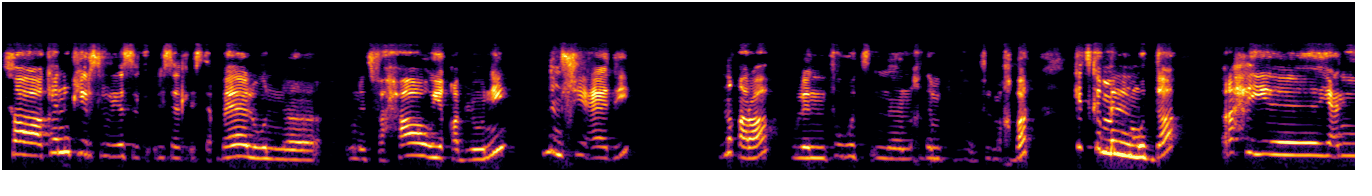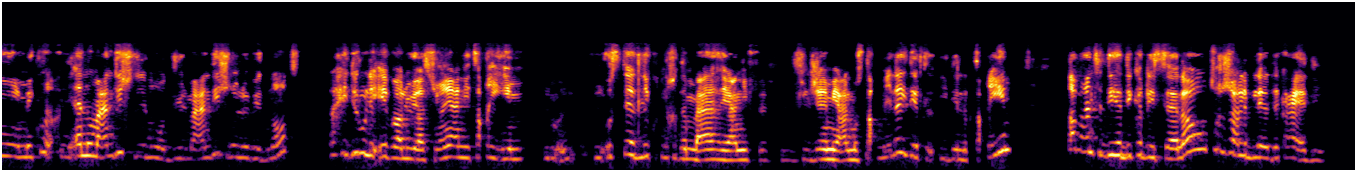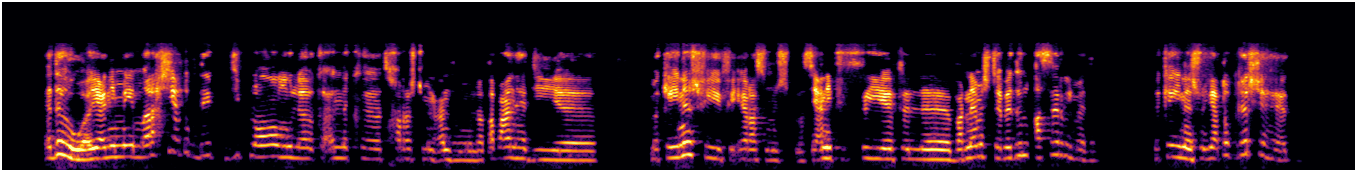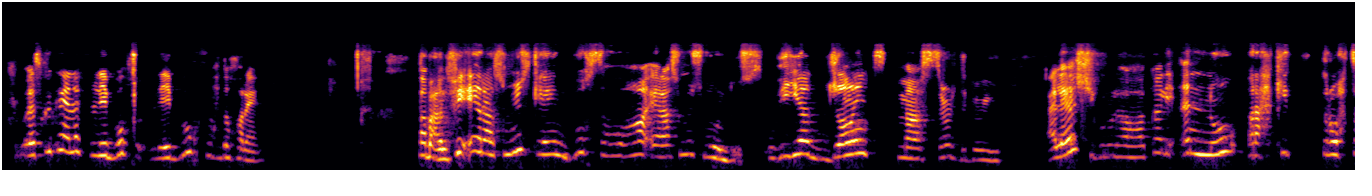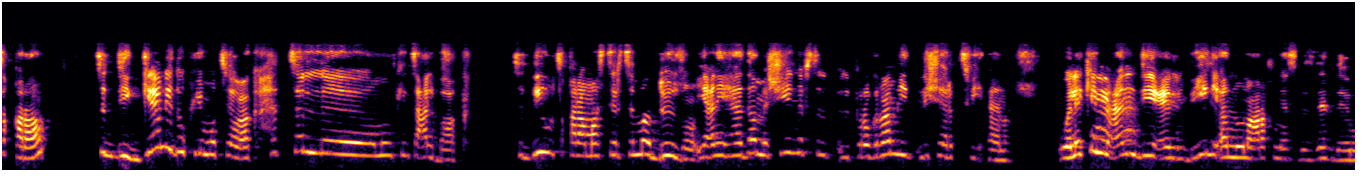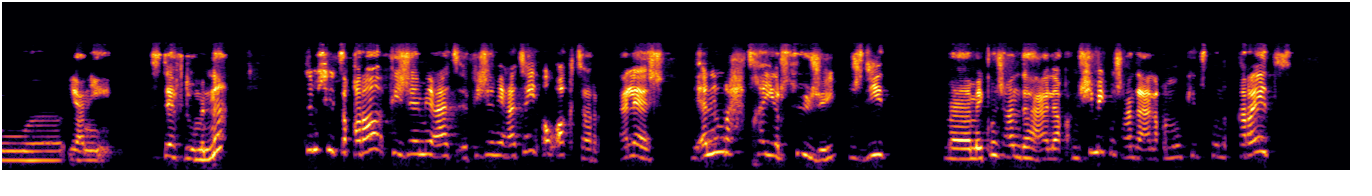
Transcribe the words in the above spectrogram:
فكانوا كيرسلوا لي رسالة الاستقبال وندفعها ويقبلوني نمشي عادي. نقرأ ولا نفوت نخدم في المخبر. كي تكمل المدة راح يعني ما يكون لأنه ما عنديش les modules ما عنديش غير les notes راح يديروا لي évaluation يعني تقييم. الأستاذ اللي كنت نخدم معاه يعني في الجامعة المستقبله يدير يدير لك تقييم طبعا تدي هذيك الرسالة وترجع لبلادك عادي. هذا هو. يعني ما راحش يعطوك ديبلوم ولا كأنك تخرجت من عندهم ولا. طبعا هذه ما كايناش في في Erasmus Plus يعني في في, في البرنامج التبادل القصير المدى ما كايناش يعطوك غير شهادة. est-ce que كاينة في les bourses les bourses واحد أخرين؟ طبعا في Erasmus كاين بوغ سموها Erasmus Mundus وهي joint master degree علاش يقولوا لها هكا؟ لأنه راح كي تروح تقرأ تدي كاع les documents تاعك حتى ممكن تاع الباك. تديه وتقرا ماستر تما deux ans يعني هذا ماشي نفس ال programme اللي شاركت فيه أنا. ولكن عندي علم به لأنه نعرف ناس بزاف داروا يعني استفدوا منه. تمشي تقرا في جامعات في جامعتين أو أكثر. علاش؟ لأنه راح تخير sujet جديد ما, ما يكونش عندها علاقه ماشي ما يكونش عندها علاقة ممكن تكون قريت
